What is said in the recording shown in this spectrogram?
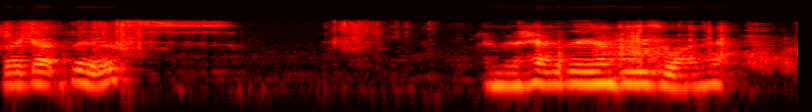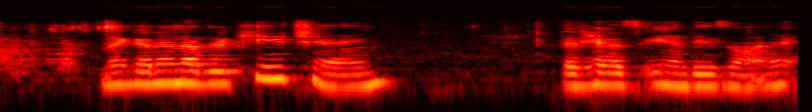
But I got this and it had Andy's on it. And I got another keychain that has Andy's on it.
